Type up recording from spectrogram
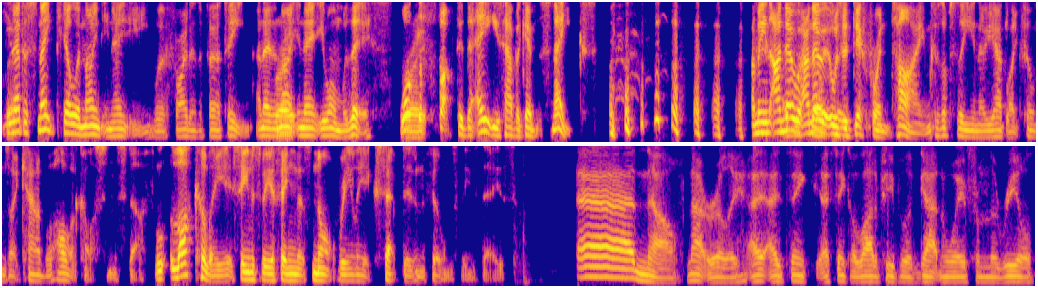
You had a snake kill in 1980 with Friday the 13th, and then in Right. 1981 with this. What the fuck did the 80s have against snakes? I mean, I know, I, know it was a different time because obviously, you know, you had like films like Cannibal Holocaust and stuff. L- luckily, it seems to be a thing that's not really accepted in films these days. Uh no, not really. I, I think I think a lot of people have gotten away from the real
